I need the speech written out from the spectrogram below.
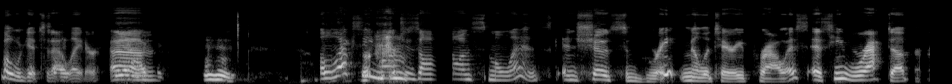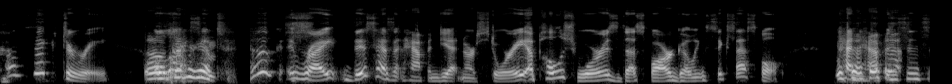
But we'll get to that later. Yeah, Um, Mhm. Alexei marches on, on Smolensk and showed some great military prowess as he racked up a victory. Oh, Alexei took right. This hasn't happened yet in our story. A Polish war is thus far going successful. Hadn't happened since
